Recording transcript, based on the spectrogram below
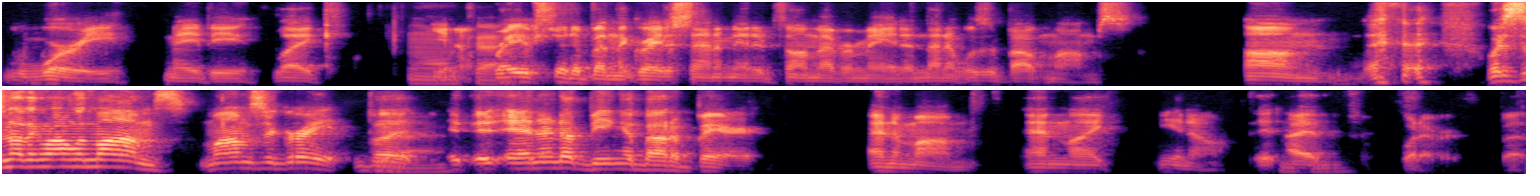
worry maybe like you know Okay. brave should have been the greatest animated film ever made and then it was about moms um which is nothing wrong with moms moms are great but Yeah. it, it ended up being about a bear and a mom and like you know it, i Mhm. whatever but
